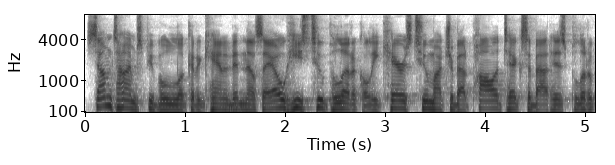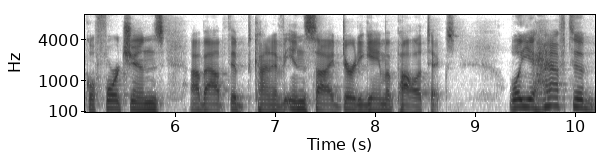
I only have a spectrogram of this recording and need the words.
sometimes people look at a candidate and they'll say, oh, he's too political. He cares too much about politics, about his political fortunes, about the kind of inside dirty game of politics. Well, you have to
